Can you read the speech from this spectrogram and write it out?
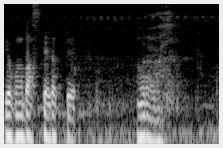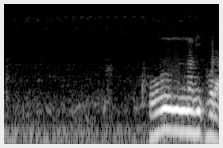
よ、このバス停だって。ほら。こんなに、ほら。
